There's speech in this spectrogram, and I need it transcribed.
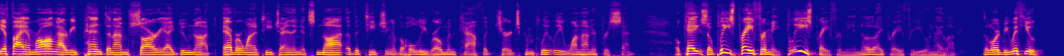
If I am wrong, I repent and I'm sorry. I do not ever want to teach anything that's not of the teaching of the Holy Roman Catholic Church, completely 100%. Okay, so please pray for me. Please pray for me and know that I pray for you and I love you. The Lord be with you.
